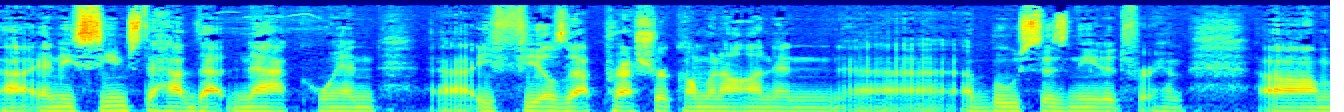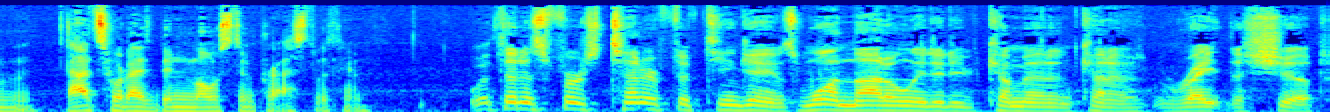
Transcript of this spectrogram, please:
uh, and he seems to have that knack when uh, he feels that pressure coming on and uh, a boost is needed for him. Um, that's what I've been most impressed with him. Within his first ten or fifteen games, one not only did he come in and kind of right the ship,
